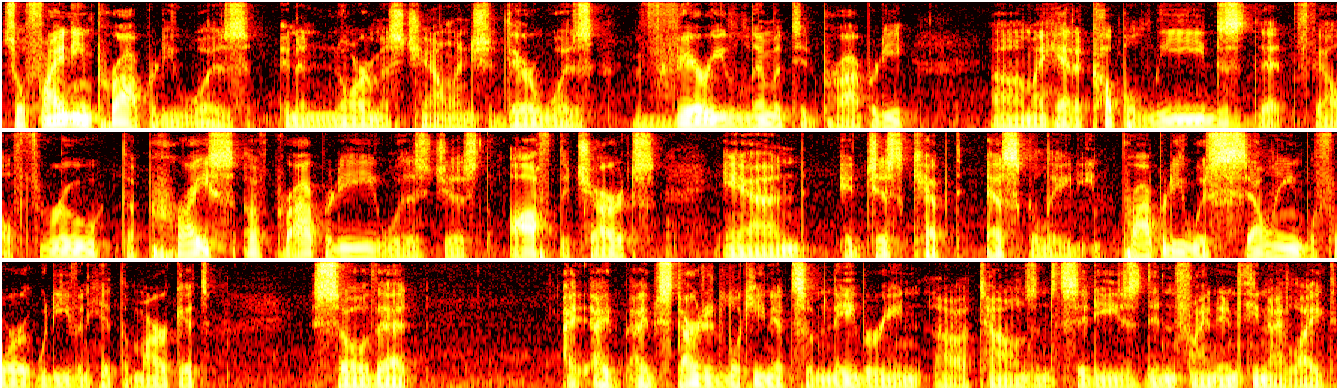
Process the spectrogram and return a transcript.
So finding property was an enormous challenge. There was very limited property. Um, I had a couple leads that fell through. The price of property was just off the charts, and it just kept escalating. Property was selling before it would even hit the market, so that I, I, I started looking at some neighboring uh, towns and cities, didn't find anything I liked.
